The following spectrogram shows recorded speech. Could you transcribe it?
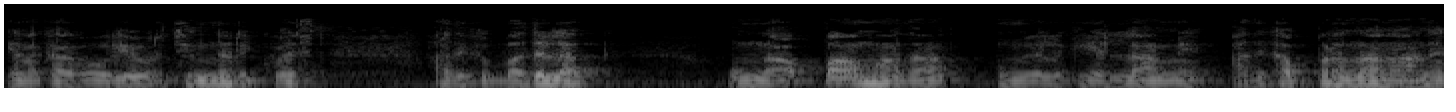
எனக்காக ஒரே ஒரு சின்ன ரிக்வெஸ்ட் அதுக்கு பதிலா உங்க அப்பா அம்மா தான் உங்களுக்கு எல்லாமே. அதுக்கப்புறம் தான் நானு.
